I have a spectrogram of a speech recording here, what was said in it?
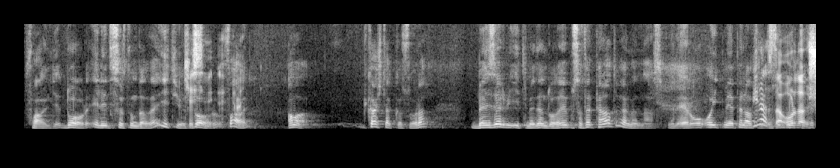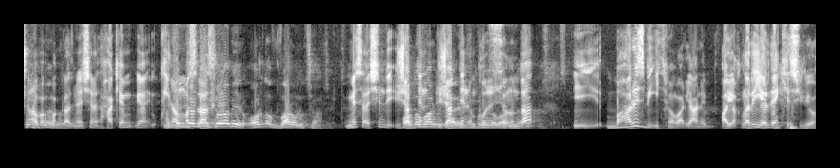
Faal diye. Doğru. Eli sırtında ve itiyor. Kesinlikle. Doğru. Faal. Ama birkaç dakika sonra benzer bir itmeden dolayı bu sefer penaltı vermen lazım. Yani eğer o, o itmeye penaltı Biraz da orada şuna bakmak vermen lazım. Yani şimdi hakem yani inanması lazım. yani. olabilir. Orada var onu çağıracak. Mesela şimdi bir pozisyonunda e, bariz bir itme var. Yani ayakları yerden kesiliyor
